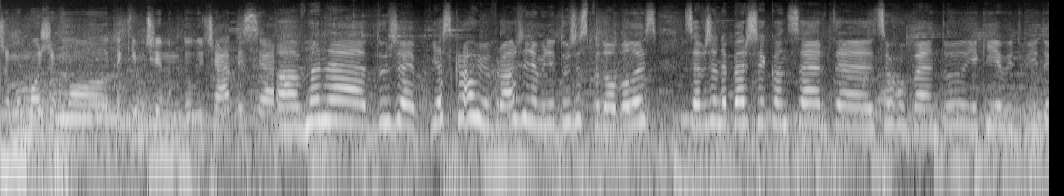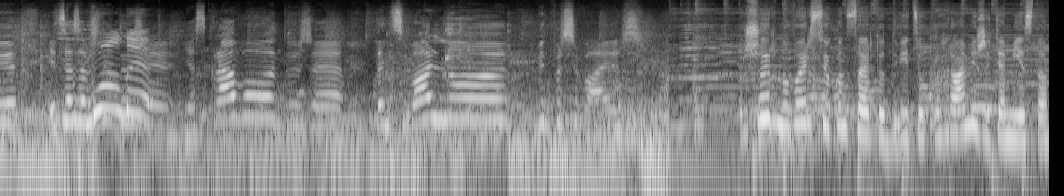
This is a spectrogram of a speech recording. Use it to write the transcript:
що ми можемо таким чином долучатися. В мене дуже яскраві враження, мені дуже сподобалось. Це вже не перший концерт е, цього бенду, який я відвідую. І це завжди дуже яскраво, дуже танцювально відпочиваєш. Розширену версію концерту дивіться у програмі Життя міста.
